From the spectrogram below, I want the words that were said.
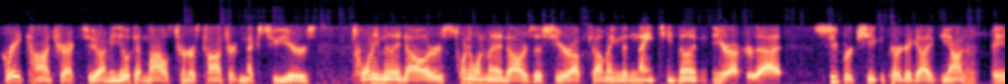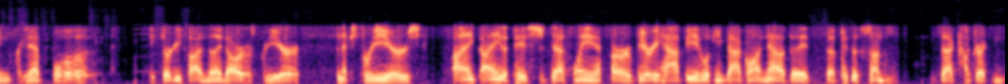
Great contract too. I mean, you look at Myles Turner's contract the next two years. $20 million, $21 million this year upcoming, then 19 million the year after that. Super cheap compared to a guy like DeAndre Ayton, for example, $35 million per year the next three years. I think I think the Pacers definitely are very happy looking back on now that they, the, the Suns that contract and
